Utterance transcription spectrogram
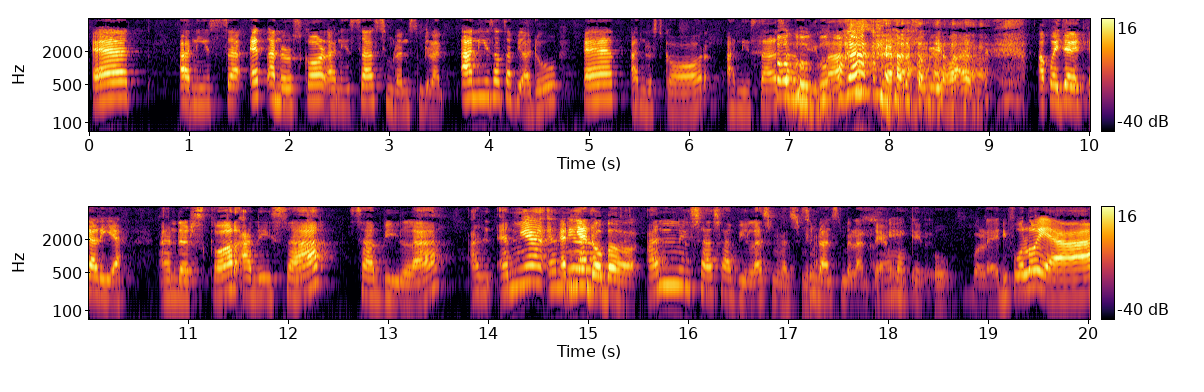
at Anissa at underscore Anissa 99 Anissa Sabi aduh at underscore Anissa Kok gugup, Sabila? 99. Aku aja kali ya Underscore Anissa Sabila. An- N-nya N-nya double Anissa Sabila 99. 99 Yang oke, mau gitu. kepo. Boleh di follow ya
